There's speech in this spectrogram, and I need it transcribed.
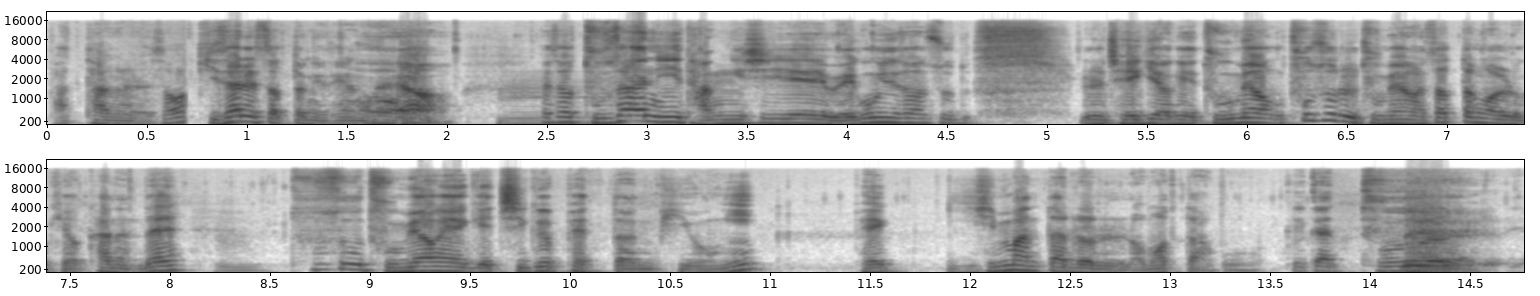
바탕을 해서 기사를 썼던 게 생각나요. 그래서 두산이 당시에 외국인 선수를 제 기억에 두 명 투수를 두 명을 썼던 걸로 기억하는데 투수 두 명에게 지급했던 비용이 120만 달러를 넘었다고. 그러니까 둘 네.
